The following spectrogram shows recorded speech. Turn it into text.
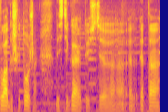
вкладышей тоже достигают. То есть э, э это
